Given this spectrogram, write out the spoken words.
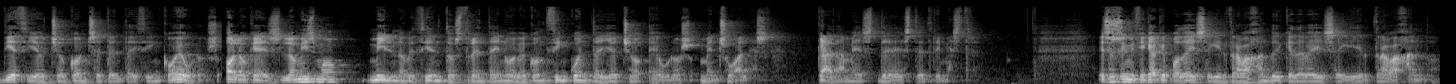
5.818,75 euros, o lo que es lo mismo, 1.939,58 euros mensuales cada mes de este trimestre. Eso significa que podéis seguir trabajando y que debéis seguir trabajando.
